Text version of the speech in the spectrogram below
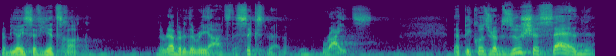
Rabbi Yosef Yitzchak, the Rebbe of the Riyadh, the sixth Rebbe, writes that because Reb Zusha said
